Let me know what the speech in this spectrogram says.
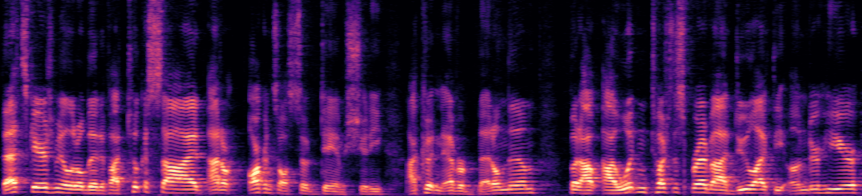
That scares me a little bit. If I took a side, I don't. Arkansas is so damn shitty. I couldn't ever bet on them. But I, I wouldn't touch the spread, but I do like the under here.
